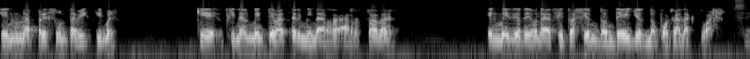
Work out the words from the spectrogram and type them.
en una presunta víctima que finalmente va a terminar arrastrada en medio de una situación donde ellos no podrán actuar. Sí.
